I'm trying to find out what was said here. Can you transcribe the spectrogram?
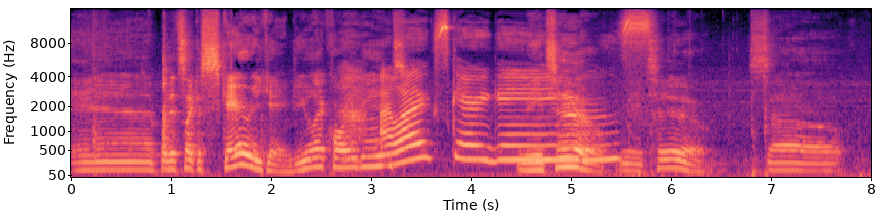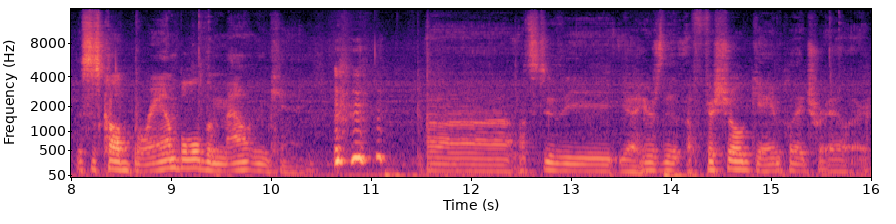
and but it's like a scary game. Do you like horror games? I like scary games. Me too. Me too. So this is called Bramble the Mountain King. uh, let's do the yeah. Here's the official gameplay trailer.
